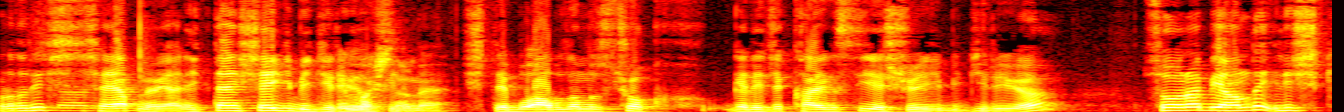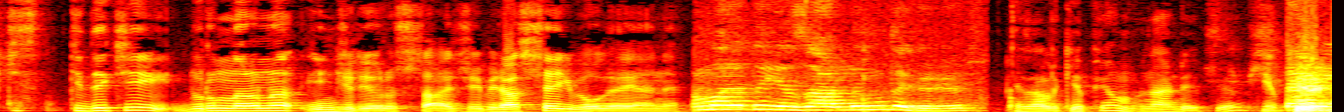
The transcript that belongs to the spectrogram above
Burada da hiç şey yapmıyor yani. İlkten şey gibi giriyor filme. İşte bu ablamız çok gelecek kaygısı yaşıyor gibi giriyor. Sonra bir anda ilişkideki durumlarını inceliyoruz sadece. Biraz şey gibi oluyor yani. Ama arada yazarlığını da görüyoruz. Yazarlık yapıyor mu? Nerede yapıyor? Bir şeyler Yapıyor.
